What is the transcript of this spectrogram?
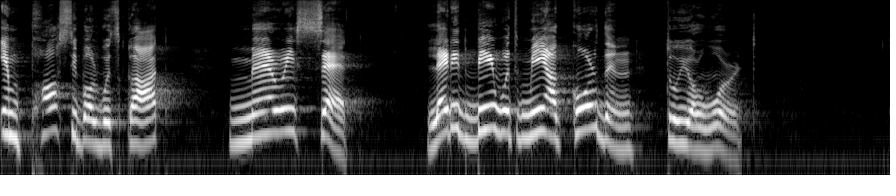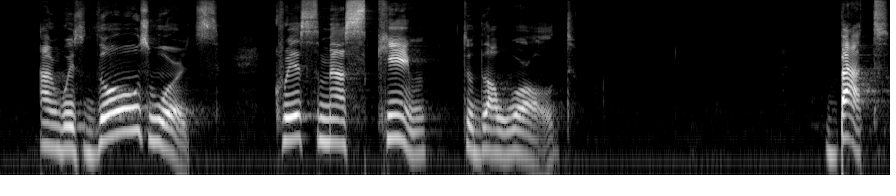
impossible with God, Mary said, Let it be with me according to your word. And with those words, Christmas came to the world. But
